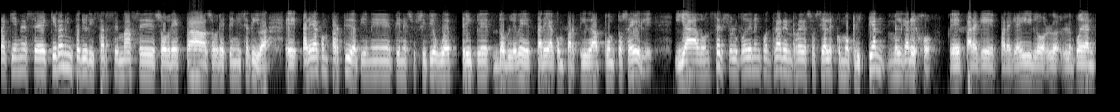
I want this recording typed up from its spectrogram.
Para quienes eh, quieran interiorizarse más eh, sobre esta sobre esta iniciativa, Tarea Compartida tiene, tiene su sitio web www.tareacompartida.cl y a don Sergio lo pueden encontrar en redes sociales como Cristian Melgarejo. Eh, para que para que ahí lo, lo, puedan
